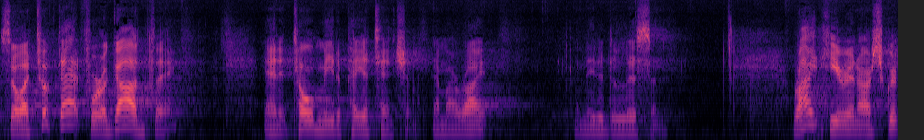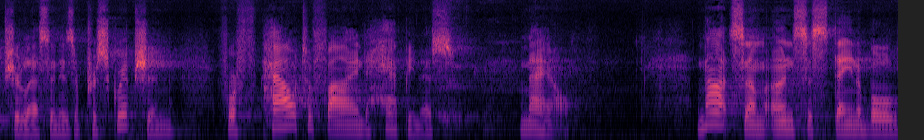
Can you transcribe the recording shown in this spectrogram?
So I took that for a God thing, and it told me to pay attention. Am I right? I needed to listen. Right here in our scripture lesson is a prescription for f- how to find happiness now. Not some unsustainable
